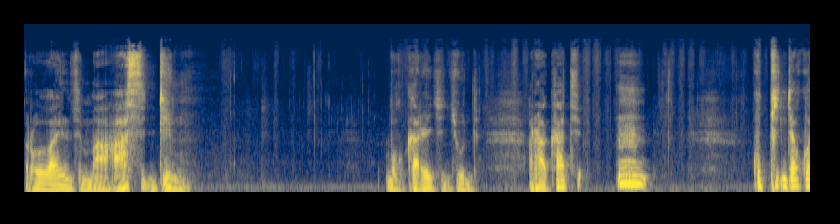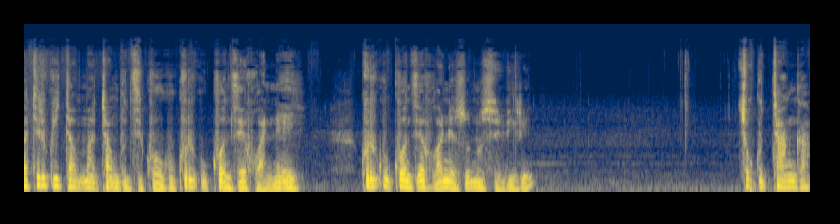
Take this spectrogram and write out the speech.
Rovainzi mahasidimu boka rechijudha. Rakati mm, kupinda kwatiri kuita mumatambudziko uku kuri kukonzerwa nei? Kuri kukonzerwa nezvinhu zviviri? Chokutanga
